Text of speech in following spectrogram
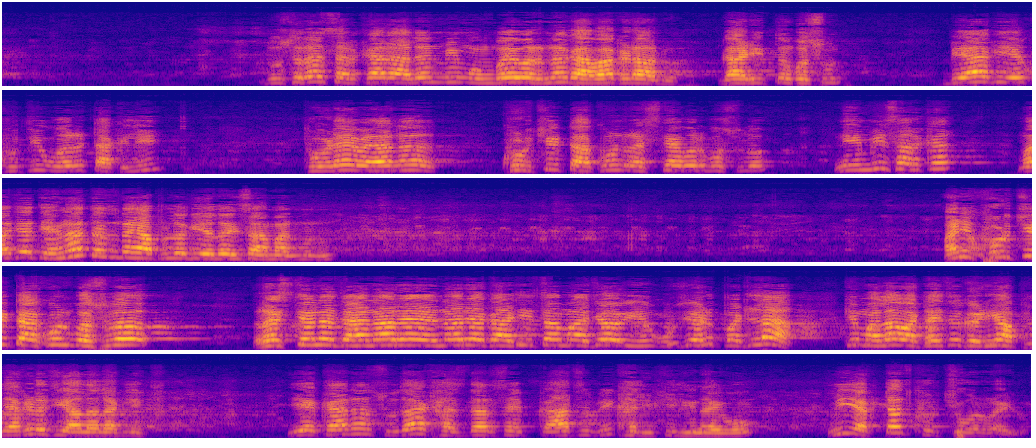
दुसरं सरकार आलं मी मुंबईवरनं गावाकडे आलो गाडीतनं बसून. बॅग एक होती वर टाकली. थोड्या वेळानं खुर्ची टाकून रस्त्यावर बसलो. नेहमी सारखा माझ्या ध्यानातच नाही आपलं गेलंय सामान म्हणून. आणि खुर्ची टाकून बसलो. रस्त्यानं जाणाऱ्या येणाऱ्या गाडीचा माझ्या उजेड पडला की मला वाटायचं गडी आपल्याकडेच यायला लागली. एकानं सुद्धा खासदार साहेब काच बी खाली केली नाही हो. मी एकटाच खुर्चीवर राहिलो.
